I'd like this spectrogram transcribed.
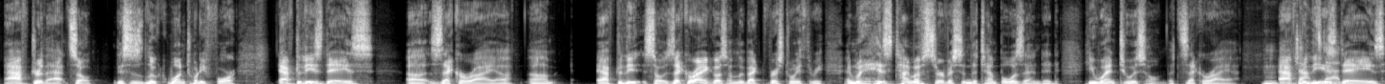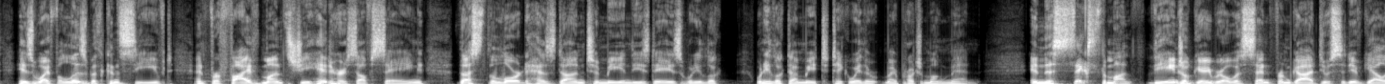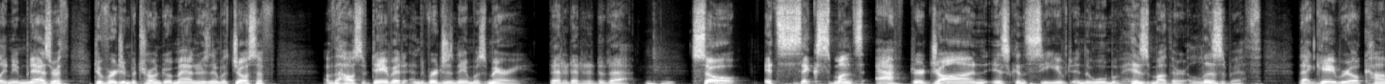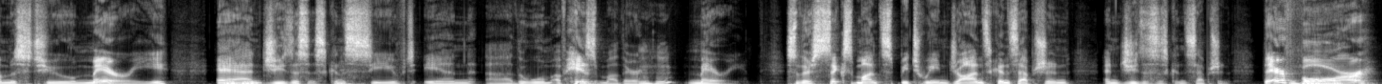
after that, so this is Luke one twenty four. After these days, uh, Zechariah. Um, after the so Zechariah goes home. Back to verse twenty three. And when his time of service in the temple was ended, he went to his home. That's Zechariah. After John's these dad. days, his wife Elizabeth conceived, and for five months she hid herself, saying, "Thus the Lord has done to me in these days when he looked when he looked on me to take away the, my approach among men." In the sixth month, the angel Gabriel was sent from God to a city of Galilee named Nazareth to a virgin betrothed to a man whose name was Joseph of the house of David, and the virgin's name was Mary. Da, da, da, da, da, da. Mm-hmm. So it's six months after John is conceived in the womb of his mother, Elizabeth, that Gabriel comes to Mary, and mm-hmm. Jesus is conceived in uh, the womb of his mother, mm-hmm. Mary. So there's six months between John's conception and Jesus' conception. Therefore, mm-hmm.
